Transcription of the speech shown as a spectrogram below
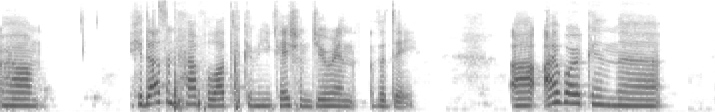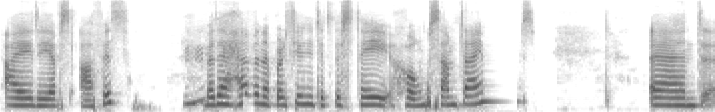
um, he doesn't have a lot of communication during the day. Uh, I work in uh, IIDF's office, mm-hmm. but I have an opportunity to stay home sometimes. And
